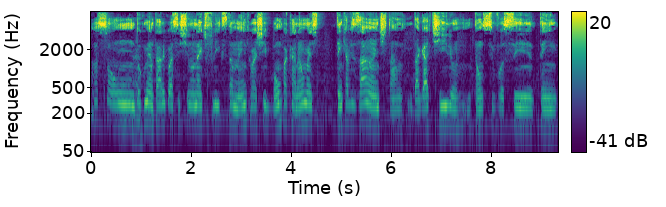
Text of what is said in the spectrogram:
Olha só um documentário que eu assisti no Netflix também, que eu achei bom pra caramba, mas tem que avisar antes, tá? Dá gatilho. Então se você tem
